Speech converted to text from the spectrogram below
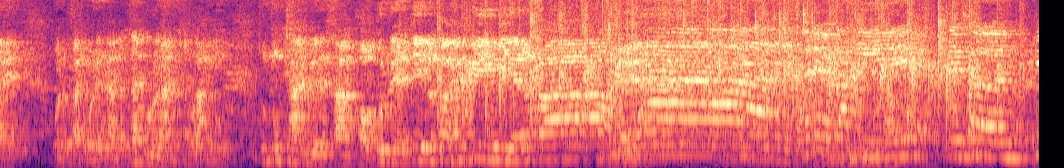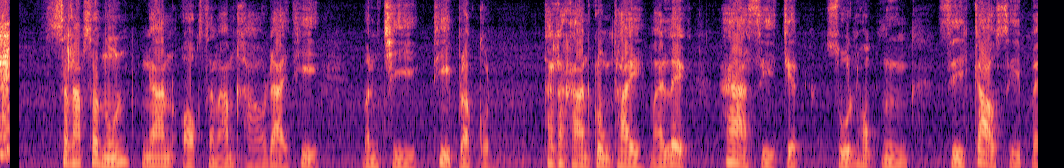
หัวหน้าฝ่ายหัวหน้างานและท่านบริหารข้างหลัง ทุกๆท่านด้วยนะครับ ขอบคุณเรียนจี้แล้วก็แฮปปี้นิวเยียร์นะครับ สนับสนุนงานออกสนามข่าวได้ที่บัญชีที่ปรากฏ ธนาคารกรุงไทยหมายเลข 547 061 4948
